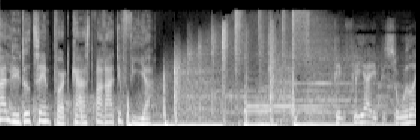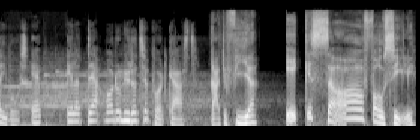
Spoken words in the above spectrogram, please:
Har lyttet til en podcast fra Radio 4. Find flere episoder i vores app, eller der, hvor du lytter til podcast. Radio 4. Ikke så forudsigeligt.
